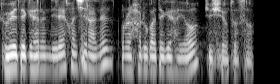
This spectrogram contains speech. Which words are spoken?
교회되게 하는 일에 헌신하는 오늘 하루가 되게 하여 주시옵소서.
